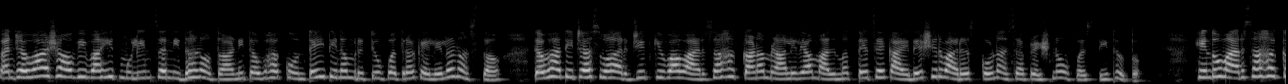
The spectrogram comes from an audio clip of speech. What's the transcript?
पण जेव्हा अशा अविवाहित मुलींचं निधन होतं आणि तेव्हा कोणतेही तिनं मृत्यूपत्र केलेलं नसतं तेव्हा तिच्या स्वअर्जित किंवा वारसा हक्कानं मिळालेल्या मालमत्तेचे कायदेशीर वारस कोण असा प्रश्न उपस्थित होतो? हिंदू वारसा हक्क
